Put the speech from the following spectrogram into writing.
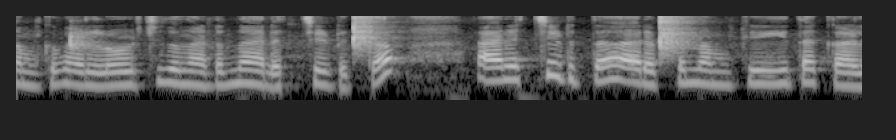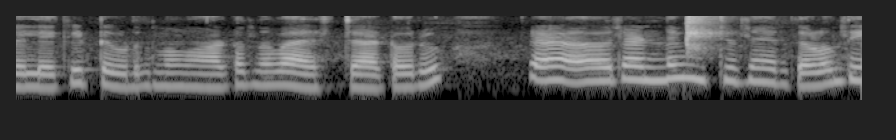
നമുക്ക് വെള്ളമൊഴിച്ച് നന്നായിട്ടൊന്ന് അരച്ചെടുക്കാം. അരച്ചെടുത്ത അരപ്പ് നമുക്ക് ഈ തക്കാളിയിലേക്ക് ഇട്ട് കൊടുത്ത് നന്നായിട്ടൊന്ന് വഴറ്റാട്ടോ. ഒരു രണ്ട് മിനിറ്റ് നേരത്തോളം തീ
